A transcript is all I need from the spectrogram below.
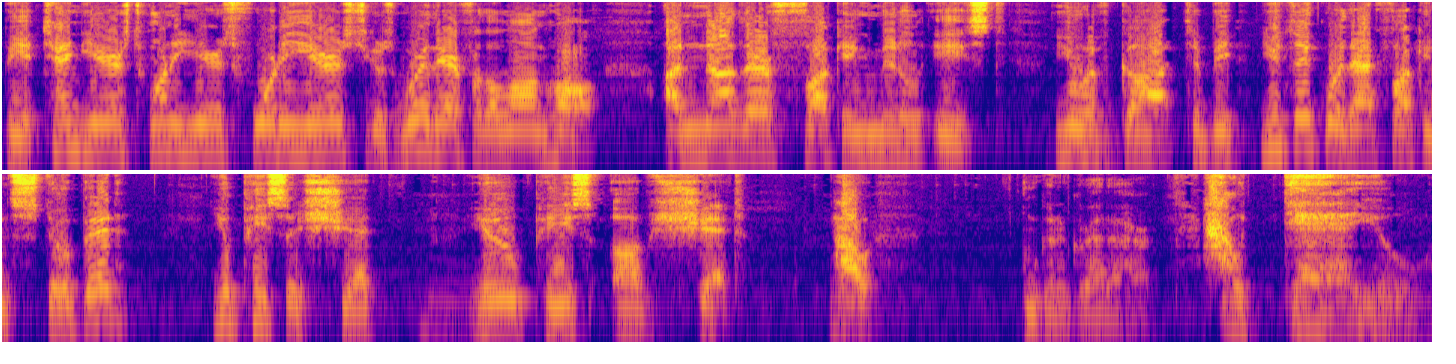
be it 10 years, 20 years, 40 years. She goes, We're there for the long haul. Another fucking Middle East. You have got to be. You think we're that fucking stupid? You piece of shit. Mm. You piece of shit. How. Mm. I'm going to Greta her. How dare you?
